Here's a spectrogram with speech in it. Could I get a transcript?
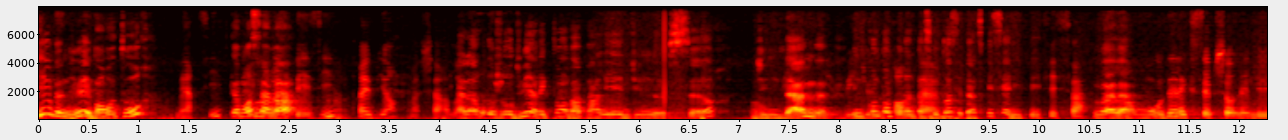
Bienvenue et bon retour. Merci. Comment ça va plaisir. Très bien, machallah. Alors aujourd'hui, avec toi, on va parler d'une sœur d'une dame, une contemporaine, parce que toi, c'est ta spécialité. C'est ça. Voilà. Un modèle exceptionnel de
